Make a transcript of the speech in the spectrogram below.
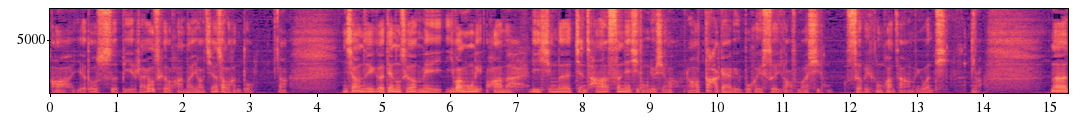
啊，也都是比燃油车的话呢要减少了很多啊。你像这个电动车，每一万公里的话呢，例行的检查三电系统就行了，然后大概率不会涉及到什么系统设备更换这样的一个问题啊。那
